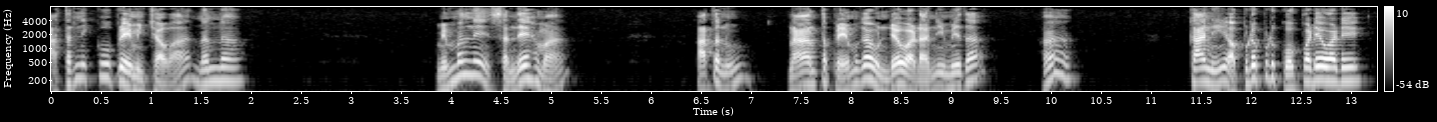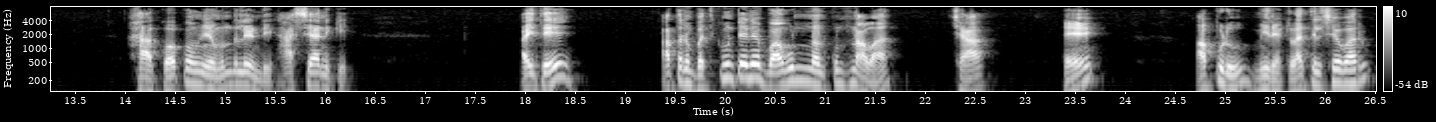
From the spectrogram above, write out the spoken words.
అతన్ని ఎక్కువ ప్రేమించావా నన్నా? మిమ్మల్ని సందేహమా? అతను నా అంత ప్రేమగా ఉండేవాడా నీ మీద? కానీ అప్పుడప్పుడు కోప్పడేవాడే? ఆ కోపం ఏముందిలేండి హాస్యానికి. అయితే అతను బతికి ఉంటేనే బాగుండు అనుకుంటున్నావా చా ఏ? అప్పుడు మీరెట్లా తెలిసేవారు?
